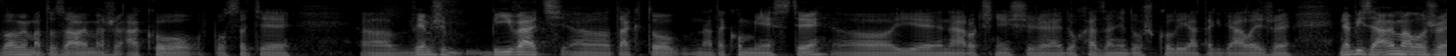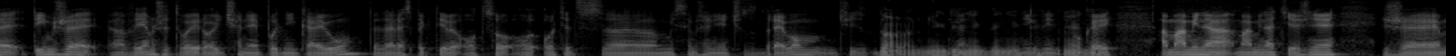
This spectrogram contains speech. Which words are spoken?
veľmi ma to zaujíma, že ako v podstate Uh, viem, že bývať uh, takto na takom mieste uh, je náročnejšie, že aj dochádzanie do školy a tak ďalej, že mňa by zaujímalo, že tým, že viem, že tvoji rodičia nepodnikajú, teda respektíve oco, o, otec, myslím, že niečo s drevom, či... No, nikdy, ne, nikdy, nikdy. nikdy nie, okay. A mamina, mamina tiež nie, že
